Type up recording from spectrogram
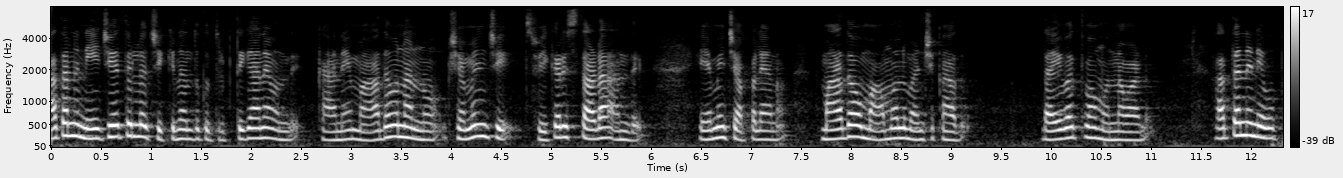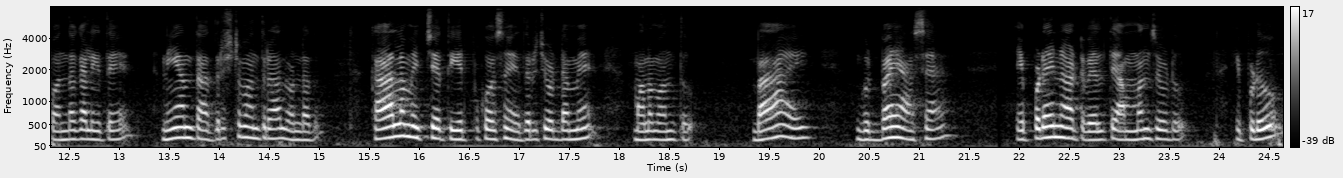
అతను నీ చేతుల్లో చిక్కినందుకు తృప్తిగానే ఉంది. కానీ మాధవ్ నన్ను క్షమించి స్వీకరిస్తాడా? అంది. ఏమీ చెప్పలేను. మాధవ్ మామూలు మనిషి కాదు. దైవత్వం ఉన్నవాడు. అతన్ని నీవు పొందగలిగితే నీ అంత అదృష్టవంతురాలు ఉండదు కాలం ఇచ్చే తీర్పు కోసం ఎదురు చూడడమే మన వంతు బాయ్. గుడ్ బై ఆశ. ఎప్పుడైనా అటు వెళ్తే అమ్మని చూడు. ఇప్పుడు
